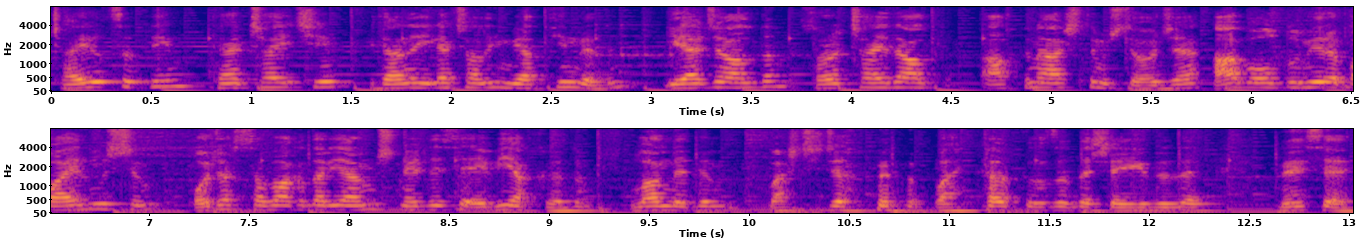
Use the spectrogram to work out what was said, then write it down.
çayı ısıtayım, bir tane çay içeyim, bir tane ilaç alayım yatayım dedim. İlacı aldım. Sonra çayı da alt, altına açtım işte ocağa. Abi olduğum yere bayılmışım. Ocak sabaha kadar yanmış. Neredeyse evi yakıyordum. Ulan dedim başlayacağım. Bayraktığımızda da gibi de. Neyse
